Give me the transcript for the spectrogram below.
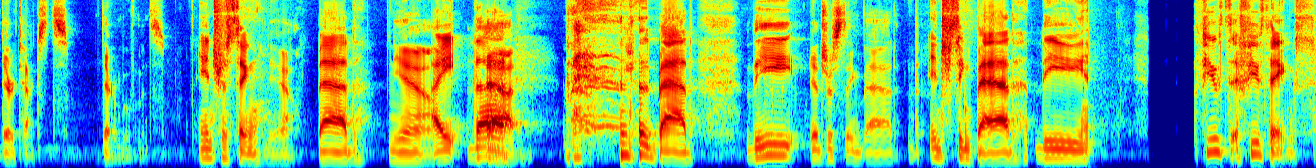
their texts, their movements. Interesting. Yeah. Bad. Yeah. I the bad. bad. The Interesting bad. interesting bad. The a few th- a few things.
